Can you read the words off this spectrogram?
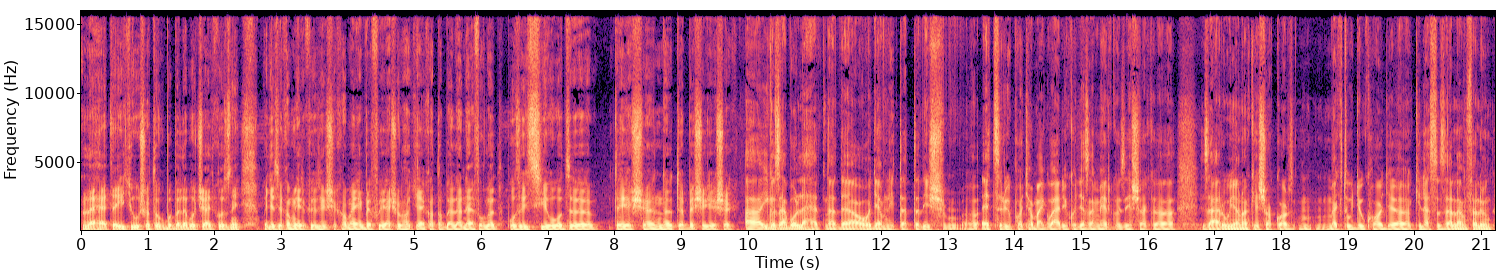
Lehet-e itt jóslatokba belebocsátkozni, vagy ezek a mérkőzések, amelyek befolyásolhatják a tabellán elfoglalt pozíciót, teljesen több esélyesek? Á, igazából lehetne, de ahogy említetted is, egyszerűbb, hogyha megvárjuk, hogy ezen mérkőzések záruljanak, és akkor megtudjuk, hogy ki lesz az ellenfelünk.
